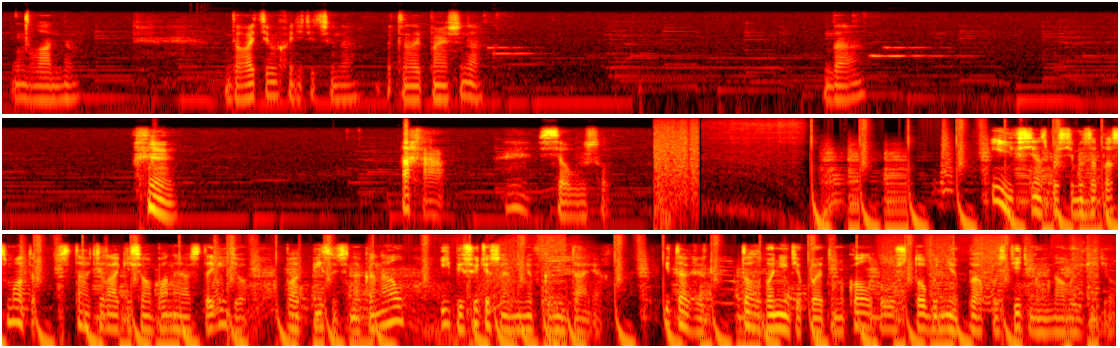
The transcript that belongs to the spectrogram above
Ладно. Давайте выходить отсюда. Это надо понять. Да. Хм. Ха-ха. Все, вышел. И всем спасибо за просмотр. Ставьте лайк, если вам понравилось это видео. Подписывайтесь на канал и пишите свое мнение в комментариях. И также долбаните по этому колоколу, чтобы не пропустить мои новые видео.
